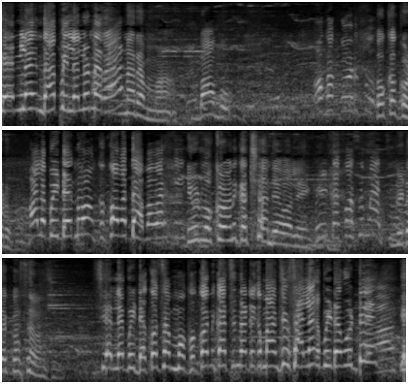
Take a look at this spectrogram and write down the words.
పెళ్ళైందా? పిల్లలు ఉన్నారా అన్నారమ్మా బాబు. ఒక కొడుకు. ఒక్క కొడుకు. మళ్ళీ బిడ్డను మొక్కుకోవద్దా అమ్మవారికి? ఇప్పుడు మొక్కడానికి వచ్చాను దేవాలయం బిడ్డ కోసం వచ్చింది. బిడ్డ కోసం చెల్లె బిడ్డ కోసం మొక్కుకొని వచ్చినట్టుగా మంచిగా చల్లగా బిడ్డ పుట్టి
